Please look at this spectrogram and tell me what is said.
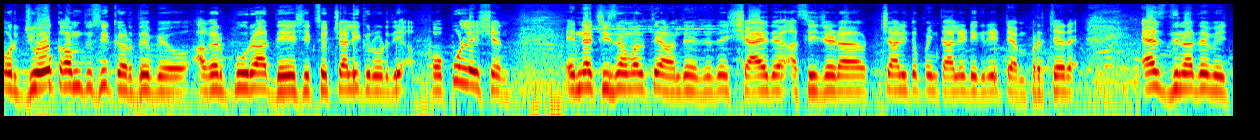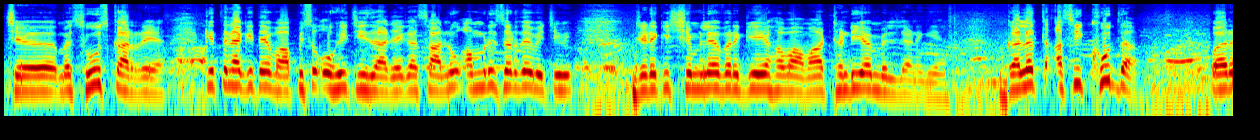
ਔਰ ਜੋ ਕੰਮ ਤੁਸੀਂ ਕਰਦੇ ਪਏ ਹੋ, ਅਗਰ ਪੂਰਾ ਦੇਸ਼ 140 ਕਰੋੜ ਦੀ ਪੋਪੂਲੇਸ਼ਨ ਇਹਨਾਂ ਚੀਜ਼ਾਂ ਵੱਲ ਧਿਆਨ ਦੇ ਦੇ ਤੇ ਸ਼ਾਇਦ ਅਸੀਂ ਜਿਹੜਾ 40 ਤੋਂ 45 ਡਿਗਰੀ ਟੈਂਪਰੇਚਰ ਇਸ ਦਿਨਾਂ ਦੇ ਵਿੱਚ ਮਹਿਸੂਸ ਕਰ ਰਹੇ ਆ ਕਿਤੇ ਨਾ ਕਿਤੇ ਵਾਪਸ ਉਹੀ ਚੀਜ਼ ਆ ਜਾਏਗਾ। ਸਾਨੂੰ ਅੰਮ੍ਰਿਤਸਰ ਦੇ ਵਿੱਚ ਵੀ ਜਿਹੜੇ ਕਿ ਸ਼ਿਮਲੇ ਵਰਗੀਆਂ ਹਵਾਵਾਂ ਠੰਡੀਆਂ ਮਿਲ ਜਾਣਗੀਆਂ। ਗਲਤ ਅਸੀਂ ਖੁਦ ਆ ਪਰ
